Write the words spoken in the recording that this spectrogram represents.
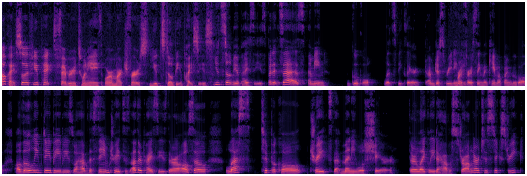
Okay, so if you picked February 28th or March 1st, you'd still be a Pisces. You'd still be a Pisces. But it says, I mean, Google, let's be clear. I'm just reading Right. the first thing that came up on Google. Although leap day babies will have the same traits as other Pisces, there are also less typical traits that many will share. They're likely to have a strong artistic streak.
